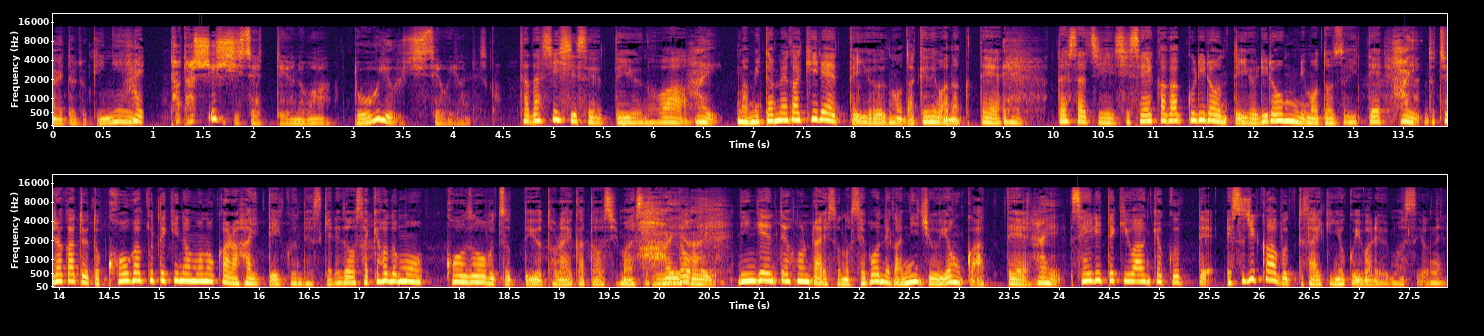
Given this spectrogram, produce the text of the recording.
えたときに、はい、正しい姿勢っていうのはどういう姿勢を言うんですか？正しい姿勢っていうのは、はい、まあ見た目が綺麗っていうのだけではなくて、ええ私たち姿勢科学理論っていう理論に基づいて、はい、どちらかというと工学的なものから入っていくんですけれど、先ほども構造物っていう捉え方をしましたけど、はいはい、人間って本来その背骨が24個あって、はい、生理的湾曲って S 字カーブって最近よく言われますよね。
